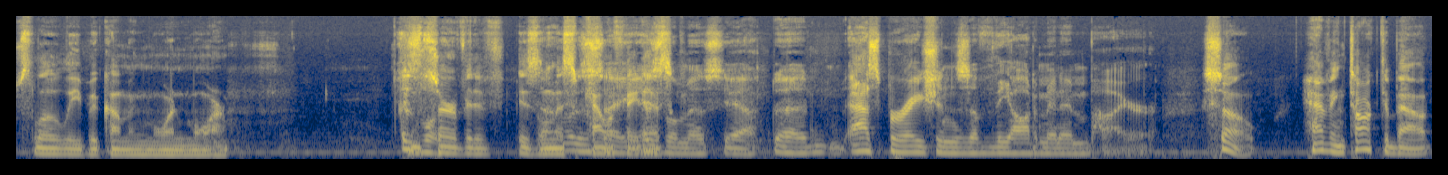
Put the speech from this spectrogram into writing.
slowly becoming more and more conservative Islamist caliphate. Islamist, yeah. Uh, aspirations of the Ottoman Empire. So, having talked about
